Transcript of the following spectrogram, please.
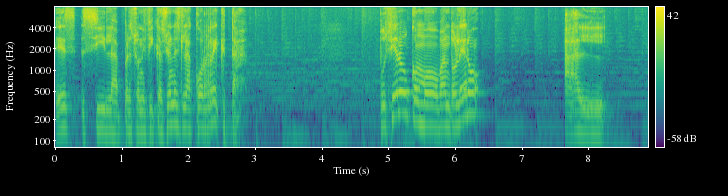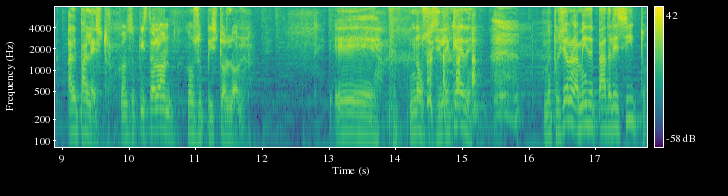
es si la personificación es la correcta. Pusieron como bandolero al, al palestro. Con su pistolón. Con su pistolón. Eh, no sé si le quede. Me pusieron a mí de padrecito.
